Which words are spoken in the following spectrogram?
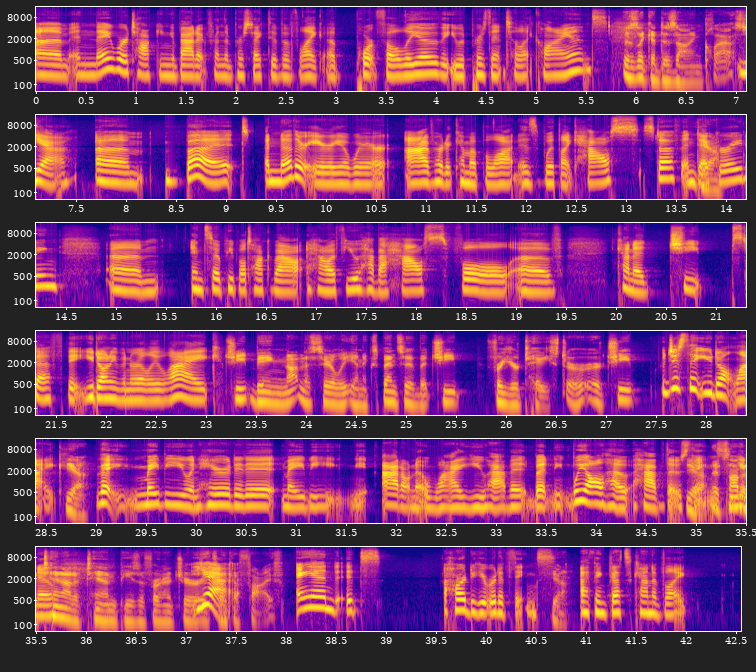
Um, and they were talking about it from the perspective of like a portfolio that you would present to like clients. This is like a design class. Yeah. Um, but another area where I've heard it come up a lot is with like house stuff and decorating. Yeah. Um, and so people talk about how if you have a house full of kind of cheap stuff that you don't even really like. Cheap being not necessarily inexpensive, but cheap for your taste or, or cheap just that you don't like. Yeah. That maybe you inherited it. Maybe, I don't know why you have it, but we all have, have those yeah, things. It's not a know? 10 out of 10 piece of furniture. Yeah. It's like a five. And it's hard to get rid of things. Yeah. I think that's kind of like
